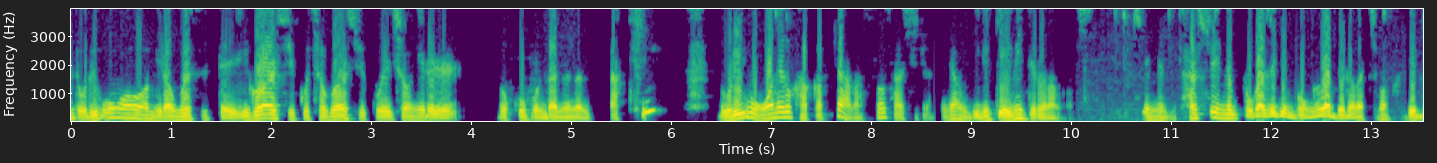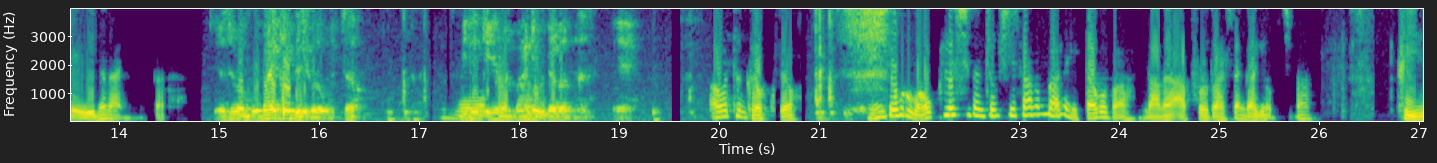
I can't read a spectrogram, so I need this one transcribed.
놀이공원이라고 했을 때 이거 할 수 있고 저거 할 수 있고의 정의를 놓고 본다면은 딱히 놀이공원에도 가깝지 않았어 사실은 그냥 미니게임이 늘어난 거지 할수 있는 부가적인 뭔가가 늘어났지만 그게 메인은 아니니까 요즘은 모바일 게임들이 그러고 있죠. 뭐, 미니게임을 많이 우겨넣는, 예. 아무튼 그렇고요 개인적으로 와우 클래식은 좀 시사하는 바는 있다고 봐 나는 앞으로도 할 생각이 없지만 그 인-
